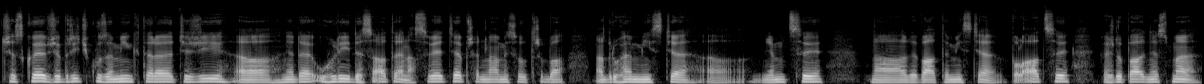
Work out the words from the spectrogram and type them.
Česko je v žebříčku zemí, které těží eh, hnědé uhlí desáté na světě. Před námi jsou třeba na druhém místě eh, Němci, na devátém místě Poláci. Každopádně jsme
